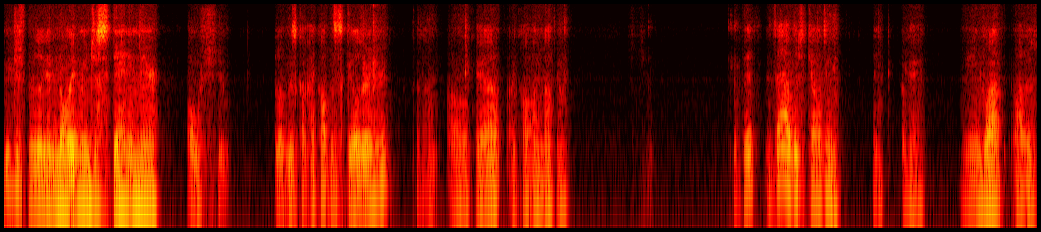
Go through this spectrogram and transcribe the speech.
you just really annoyed me just standing there. Oh shoot. Look, this I call the skills right here. Oh okay. I I call it nothing. Is that, is that other skeleton? Like, okay. You didn't go out. Wow, there's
